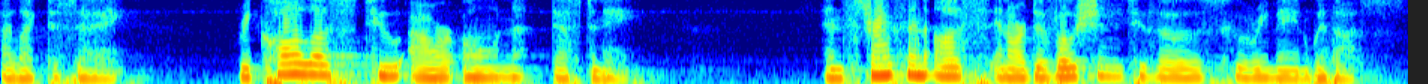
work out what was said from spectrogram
I like to say, recall us to our own destiny and strengthen us in our devotion to those who remain with us.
